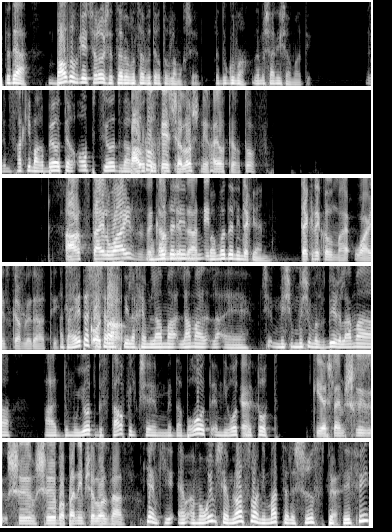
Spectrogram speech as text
אתה יודע, Baldur's Gate 3 יצא במצב יותר טוב למחשב, לדוגמה, זה מה שאני שמעתי. זה משחק עם הרבה יותר אופציות והרבה יותר... בלטורס גייט 3 נראה יותר טוב. Art style wise וגם במודלים, לדעתי במודלים tech- כן. technical wise גם לדעתי. אתה ראית ששלחתי לכם למה, למה, לא, אה, ש- מישהו, מישהו מסביר למה הדמויות בסטארפילד כשהן מדברות, הן נראות כן. מתות. כי יש להם שריר- שריר שריר בפנים שלא זז. כן, כי הם, הם אומרים שהם לא עשו אנימציה לשריר כן. ספציפי,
